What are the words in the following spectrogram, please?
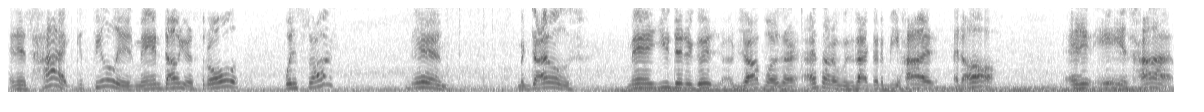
and it's hot. You can feel it, man, down your throat with the sauce. Man, McDonald's, man, you did a good job with that. I thought it was not going to be hot at all. And it is hot.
